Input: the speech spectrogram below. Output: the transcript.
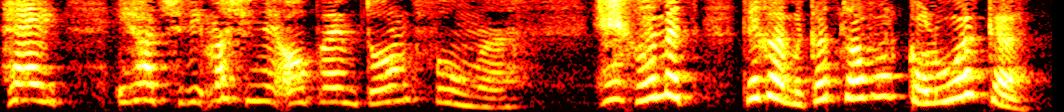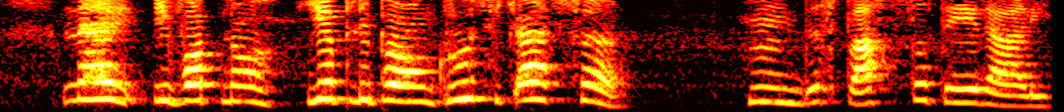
Hey, ich habe die Schreibmaschine oben im Turm gefunden. Hey, kommt, dann gehen wir grad sofort schauen. Nein, ich will noch hier bleiben und grusig essen. Hm, das passt zu dir, Ali.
